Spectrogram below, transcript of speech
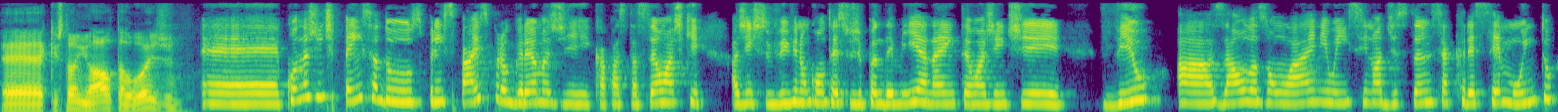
é, que estão em alta hoje? É, quando a gente pensa dos principais programas de capacitação, acho que a gente vive num contexto de pandemia, né? Então a gente viu as aulas online, o ensino à distância crescer muito,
